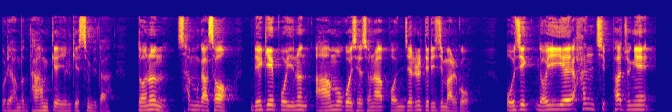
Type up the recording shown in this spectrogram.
우리 한번 다 함께 읽겠습니다. 너는 삼가서 내게 보이는 아무 곳에서나 번제를 드리지 말고 오직 너희의 한 지파 중에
